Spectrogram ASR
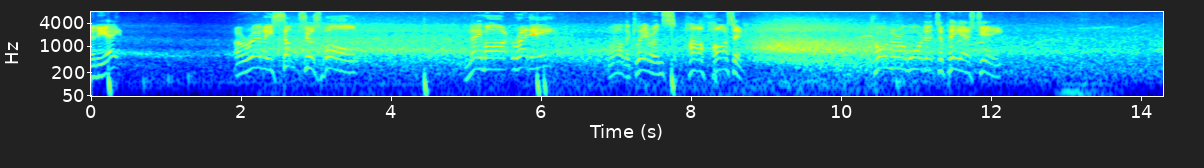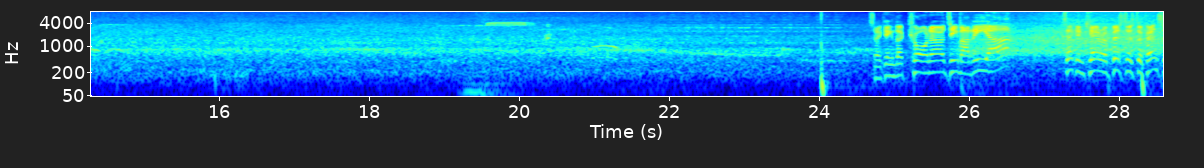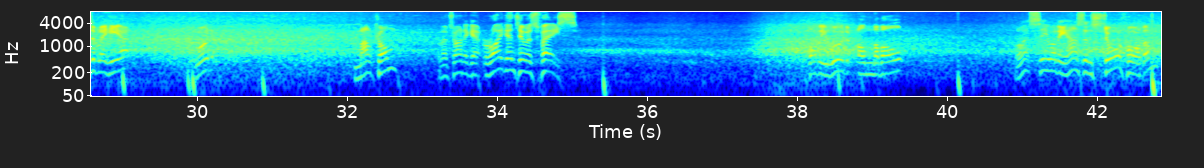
Meunier. A really sumptuous ball. Neymar ready. Well, the clearance half-hearted. Corner awarded to PSG. Taking the corner, Di Maria. Taking care of business defensively here. Wood. Malcolm. And they're trying to get right into his face. Bobby Wood on the ball. Let's see what he has in store for them.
